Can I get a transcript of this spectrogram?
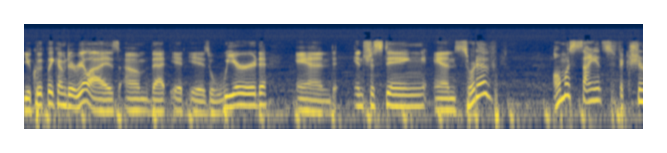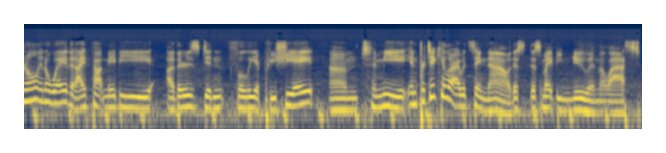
you quickly come to realize um, that it is weird and interesting and sort of almost science fictional in a way that I thought maybe others didn't fully appreciate. Um, to me, in particular, I would say now this this might be new in the last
